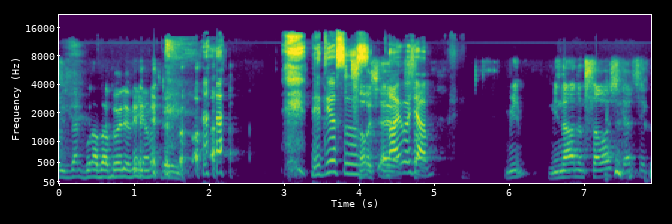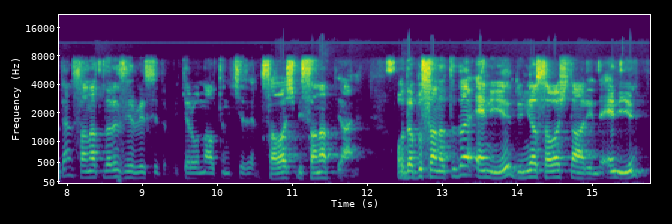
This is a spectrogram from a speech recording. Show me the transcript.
O yüzden buna da böyle bir yanıt vereyim. Ne diyorsunuz Savaş, evet, Naim Hocam? sa- Mi- Mina Hanım savaş gerçekten sanatların zirvesidir. Bir kere onun altını çizelim. Savaş bir sanat yani. O da bu sanatı da en iyi, dünya savaş tarihinde en iyi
